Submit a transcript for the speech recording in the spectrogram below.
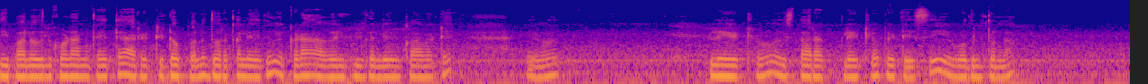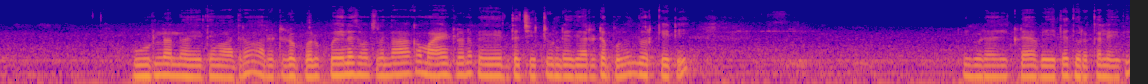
దీపాలు వదులుకోవడానికి అయితే అరటి డొప్పలు దొరకలేదు. ఇక్కడ అవైలబుల్గా లేవు కాబట్టి ఏవో ప్లేట్లో ఇస్తారా ప్లేట్లో పెట్టేసి వదులుతున్నా. ఊర్లలో అయితే మాత్రం అరటి డబ్బులు పోయిన సంవత్సరం దాకా మా ఇంట్లోనే పెద్ద చెట్టు ఉండేది. అరటి డబ్బులు దొరికేటి ఇవి కూడా ఇక్కడ అవి అయితే దొరకలేదు.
